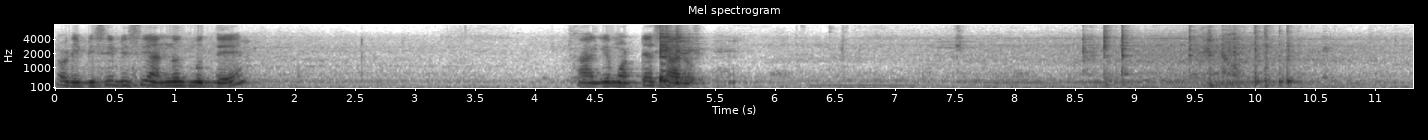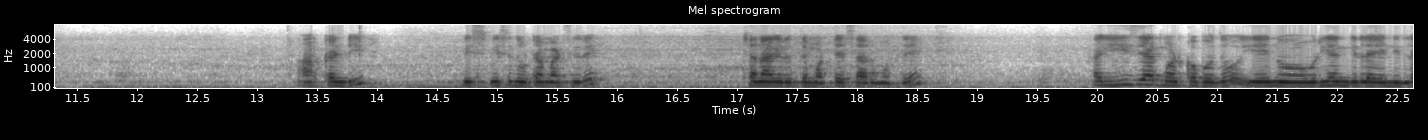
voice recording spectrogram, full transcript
ನೋಡಿ, ಬಿಸಿ ಬಿಸಿ ಅನ್ನದ ಮುದ್ದೆ, ಹಾಗೆ ಮೊಟ್ಟೆ ಸಾರು. ಹಾಕೊಂಡು, ಬಿಸಿ ಬಿಸಿದು ಊಟ ಮಾಡಿಸಿದ್ರೆ ಚೆನ್ನಾಗಿರುತ್ತೆ ಮೊಟ್ಟೆ ಸಾರು ಮುದ್ದೆ. ಈಸಿಯಾಗಿ ಮಾಡ್ಕೊಬೋದು. ಏನು ಉರಿಯಂಗಿಲ್ಲ ಏನಿಲ್ಲ.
